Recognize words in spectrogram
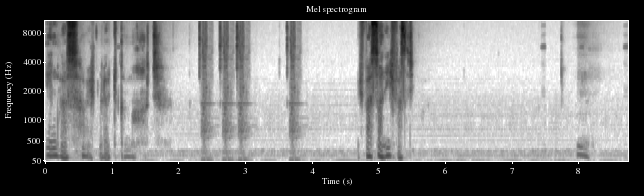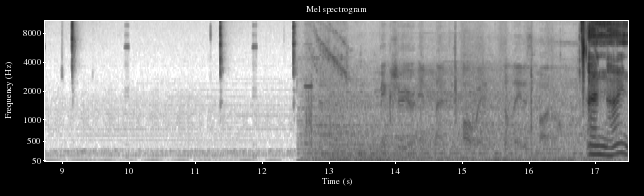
Irgendwas habe ich blöd gemacht. Ich weiß doch nicht, was die... Hm. Äh, nein,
